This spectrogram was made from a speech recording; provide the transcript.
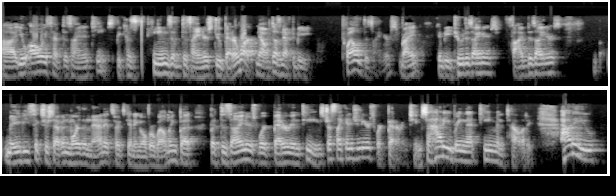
Uh, you always have design in teams because teams of designers do better work. Now it doesn't have to be 12 designers right? It can be two designers five designers maybe six or seven more than that. It starts getting overwhelming but but designers work better in teams just like engineers work better in teams. So how do you bring that team mentality? How do you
